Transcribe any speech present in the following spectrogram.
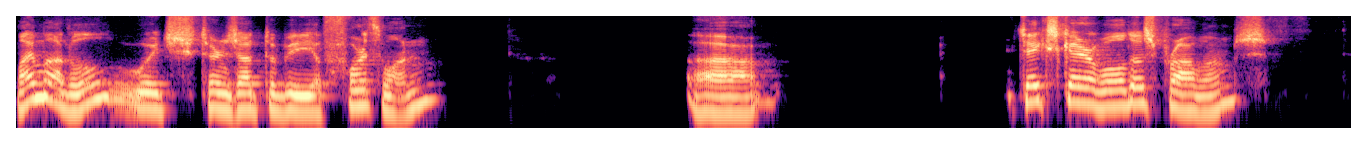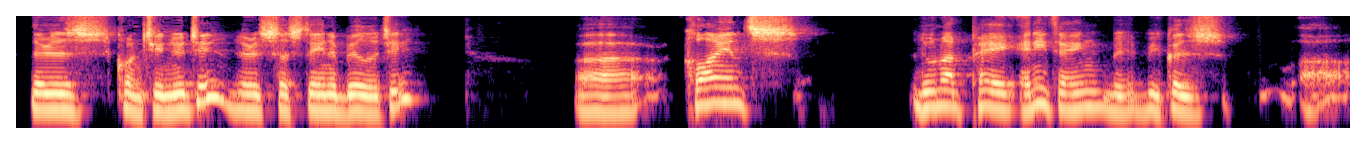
My model, which turns out to be a fourth one, uh, takes care of all those problems. There is continuity, there is sustainability. Uh, clients do not pay anything because uh,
